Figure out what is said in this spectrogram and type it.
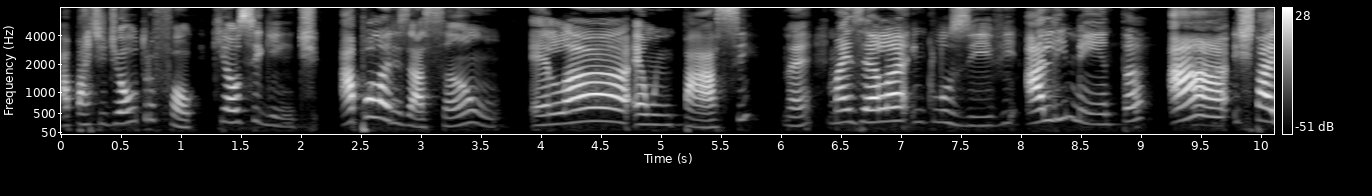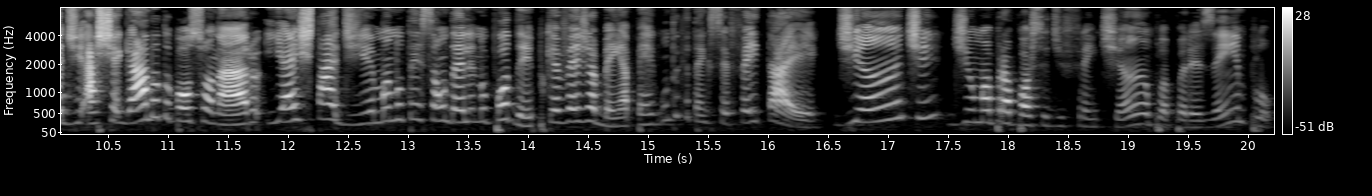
a partir de outro foco, que é o seguinte: a polarização ela é um impasse, né? Mas ela, inclusive, alimenta a estadia, a chegada do Bolsonaro e a estadia, manutenção dele no poder. Porque, veja bem, a pergunta que tem que ser feita é: diante de uma proposta de frente ampla, por exemplo,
